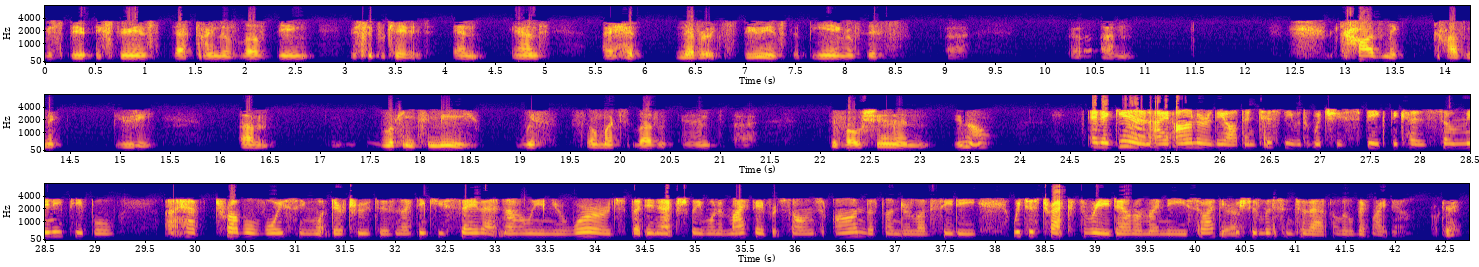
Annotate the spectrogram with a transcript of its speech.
experienced that kind of love being reciprocated, and and I had never experienced the being of this uh, uh, um, cosmic cosmic beauty. Um, looking to me with so much love and uh, devotion and you know. And again, I honor the authenticity with which you speak because so many people uh, have trouble voicing what their truth is. And I think you say that not only in your words, but in actually one of my favorite songs on the Thunder Love CD, which is track three, Down on My Knees. So I think yeah. we should listen to that a little bit right now. Okay.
